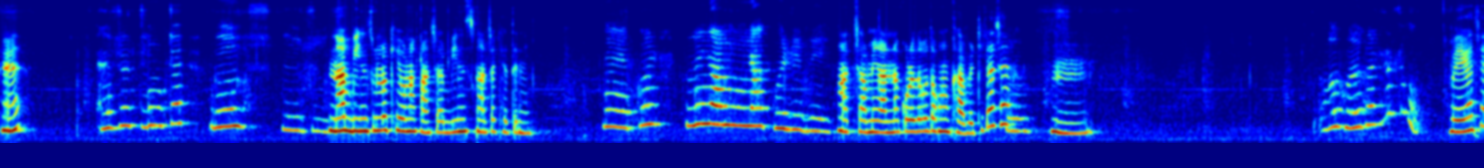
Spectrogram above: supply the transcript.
হ্যাঁ? না বিনসগুলো খেও না কাঁচা। বিনস কাঁচা খেতে নেই এখন তুমি রান্না করবে আচ্ছা আমি রান্না করে দেবো তখন খাবে ঠিক আছে? হুম। হয়ে গেছে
